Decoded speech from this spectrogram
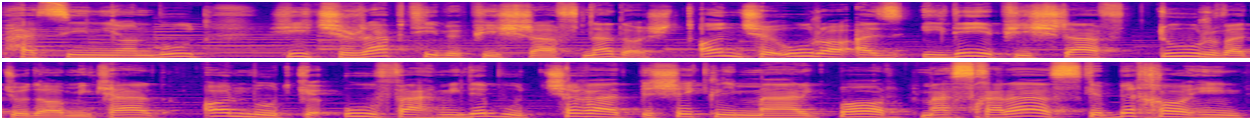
پسینیان بود هیچ ربطی به پیشرفت نداشت. آنچه او را از ایده پیشرفت دور و جدا می کرد آن بود که او فهمیده بود چقدر به شکلی مرگبار مسخره است که بخواهیم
